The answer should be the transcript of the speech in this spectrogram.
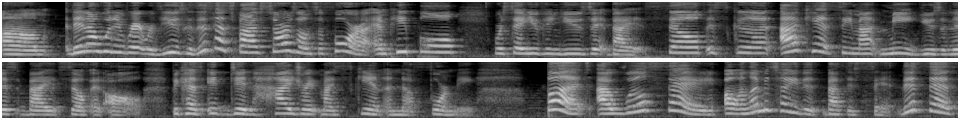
Um, then I wouldn't rate reviews because this has five stars on Sephora and people were saying you can use it by itself. It's good. I can't see my me using this by itself at all because it didn't hydrate my skin enough for me. But I will say, oh, and let me tell you about this scent. This says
